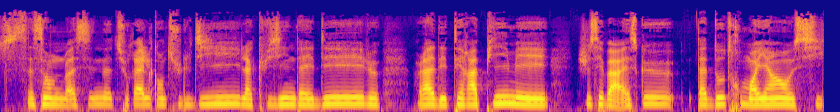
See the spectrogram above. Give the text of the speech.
ça semble assez naturel quand tu le dis, la cuisine t'a aidé, voilà, des thérapies, mais je sais pas, est-ce que tu as d'autres moyens aussi.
